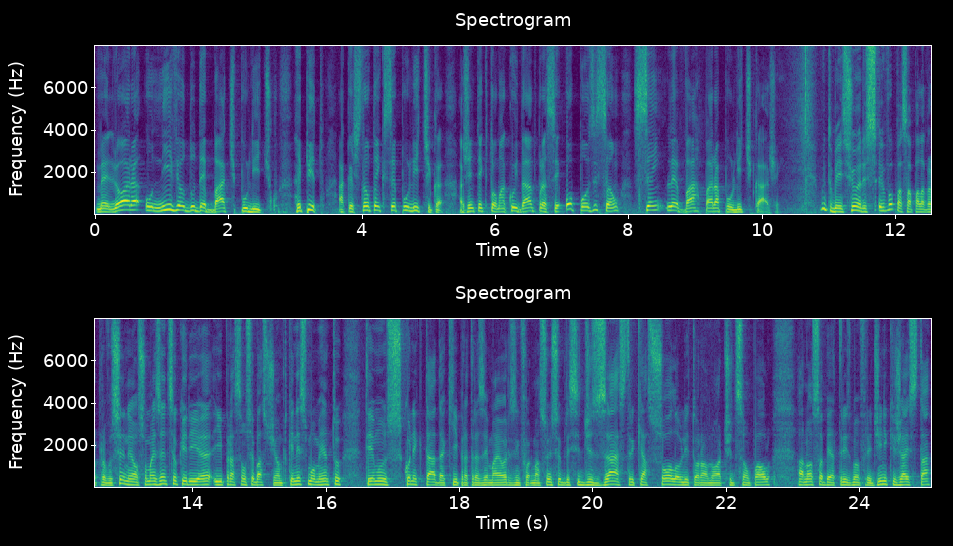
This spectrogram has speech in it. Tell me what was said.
Melhora o nível do debate político. Repito, a questão tem que ser política. A gente tem que tomar cuidado para ser oposição sem levar para a politicagem. Muito bem, senhores, eu vou passar a palavra para você, Nelson, mas antes eu queria ir para São Sebastião, porque nesse momento temos conectado aqui para trazer maiores informações sobre esse desastre que assola o litoral norte de São Paulo, a nossa Beatriz Manfredini, que já está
